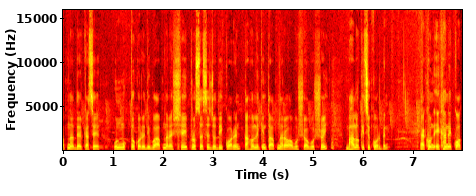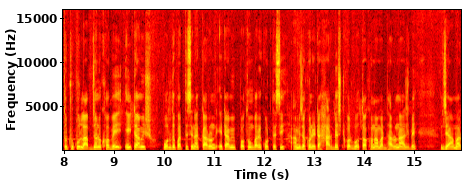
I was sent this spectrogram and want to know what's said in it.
আপনাদের কাছে উন্মুক্ত করে দিব। আপনারা সেই প্রসেসে যদি করেন, তাহলে কিন্তু আপনারা অবশ্যই অবশ্যই ভালো কিছু করবেন। এখন এখানে কতটুকু লাভজনক হবে, এইটা আমি বলতে পারতেছি না, কারণ এটা আমি প্রথমবারে করতেছি। আমি যখন এটা হারভেস্ট করব, তখন আমার ধারণা আসবে যে আমার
